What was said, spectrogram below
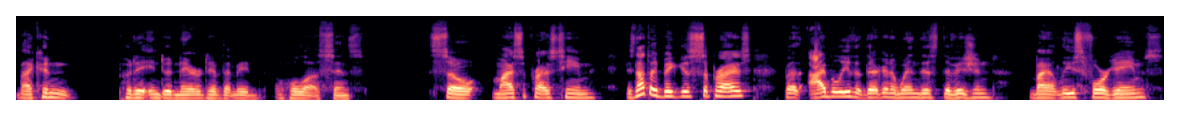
but I couldn't put it into a narrative that made a whole lot of sense. So my surprise team is not the biggest surprise, but I believe that they're going to win this division by at least four games,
